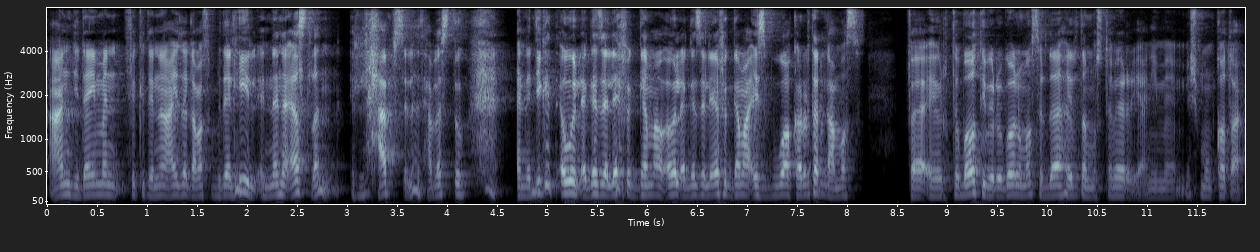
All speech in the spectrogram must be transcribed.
عندي دايمًا فكرة إن أنا عايز أرجع مصر بدليل إن أنا أصلًا الحبس اللي اتحبسته أنا دي كانت أول إجازة ليّا في الجامعة وأول إجازة ليّا في الجامعة أسبوع قررت أرجع مصر، فارتباطي بالرجوع لمصر ده هيفضل مستمر يعني مش منقطع.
